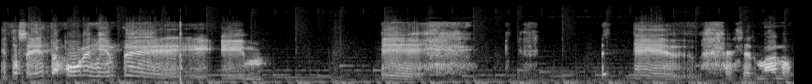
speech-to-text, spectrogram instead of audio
Entonces esta pobre gente, eh, hermano,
